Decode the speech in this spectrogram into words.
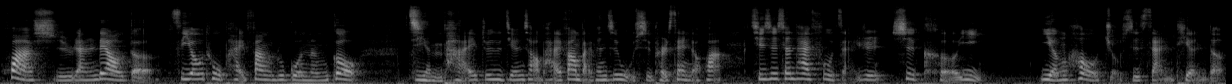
化石燃料的 CO2 排放如果能够减排，就是减少排放百分之五十 percent 的话，其实生态负载日是可以延后九十三天的。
